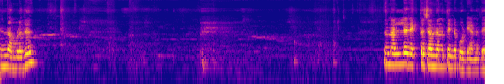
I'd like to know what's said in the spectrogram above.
ഇനി നമ്മളിത് ഇത് നല്ല രക്തചന്ദനത്തിന്റെ പൊടിയാണിത്.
